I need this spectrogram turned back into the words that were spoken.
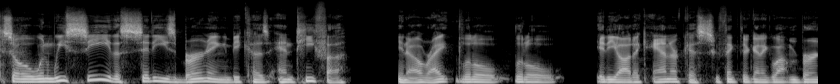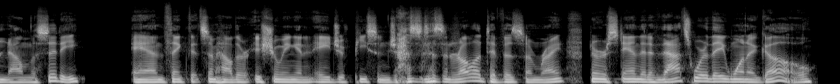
So when we see the cities burning because Antifa, you know, right, little little idiotic anarchists who think they're going to go out and burn down the city and think that somehow they're issuing in an age of peace and justice and relativism, right? To understand that if that's where they want to go,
